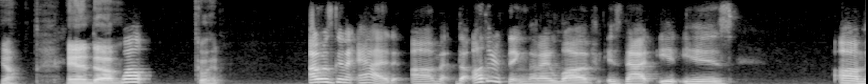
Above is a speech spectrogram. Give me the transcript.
yeah. And um, well, go ahead. I was going to add um, the other thing that I love is that it is um,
